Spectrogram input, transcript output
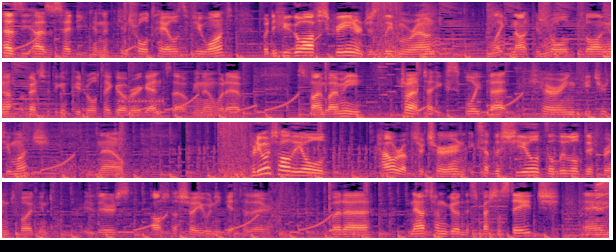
as as I said, you can control Tails if you want. But if you go off screen or just leave him around, like not controlled long enough, eventually the computer will take over again. So you know, whatever. It's fine by me. I'm trying to exploit that carrying feature too much. Now, pretty much all the old power-ups return, except the shield's a little different. But you know, there's I'll, I'll show you when you get to there. But uh, now it's time to go in the special stage, and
